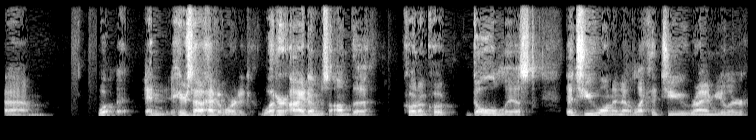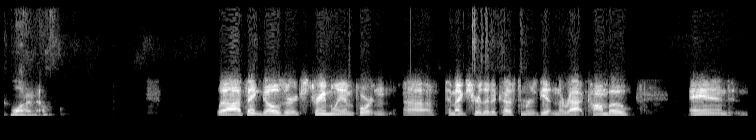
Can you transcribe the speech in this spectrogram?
um what and here's how I have it worded. What are items on the quote unquote goal list that you want to know, like that you, Ryan Mueller, want to know? Well, I think goals are extremely important uh, to make sure that a customer is getting the right combo and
